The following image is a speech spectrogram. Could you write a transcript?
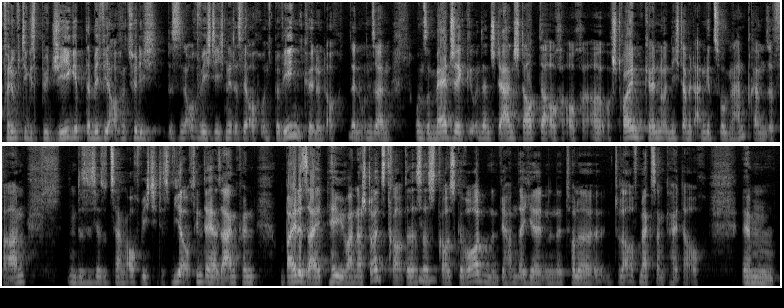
vernünftiges Budget gibt, damit wir auch natürlich, das ist auch wichtig, ne, dass wir auch uns bewegen können und auch dann unseren, unsere Magic, unseren Sternstaub da auch, auch, auch streuen können und nicht damit angezogene Handbremse fahren. Und das ist ja sozusagen auch wichtig, dass wir auch hinterher sagen können, beide Seiten, hey, wir waren da stolz drauf, da ist was mhm. draus geworden und wir haben da hier eine tolle, eine tolle Aufmerksamkeit da auch ähm,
